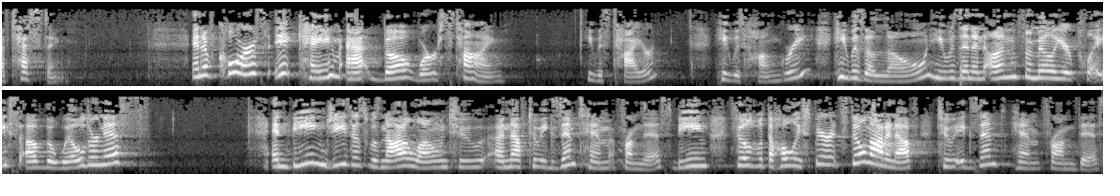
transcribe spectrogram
of testing. And of course, it came at the worst time. He was tired. He was hungry. He was alone. He was in an unfamiliar place of the wilderness. And being Jesus was not alone to, enough to exempt him from this. Being filled with the Holy Spirit, still not enough to exempt him from this.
